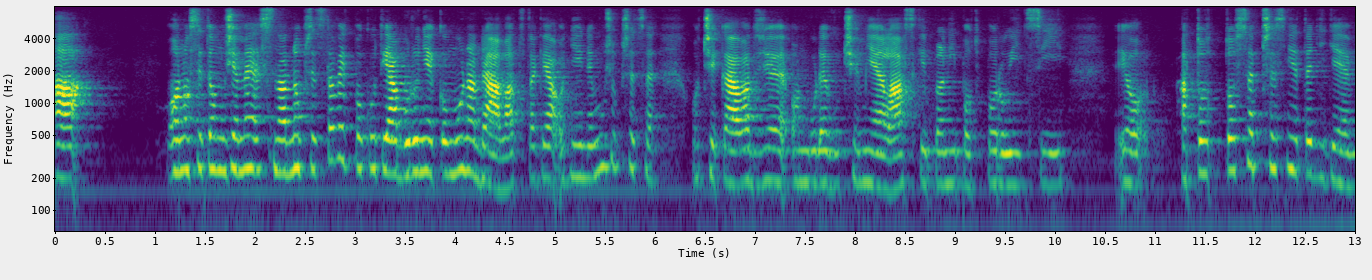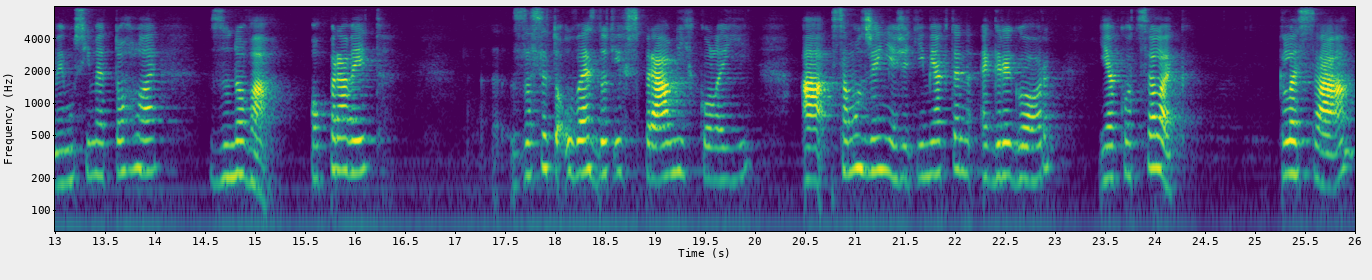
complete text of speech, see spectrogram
A ono si to můžeme snadno představit, pokud já budu někomu nadávat, tak já od něj nemůžu přece očekávat, že on bude vůči mě lásky plný, podporující. Jo. A to, to se přesně teď děje. My musíme tohle znova opravit, zase to uvést do těch správných kolejí a samozřejmě, že tím, jak ten egregor jako celek klesá,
